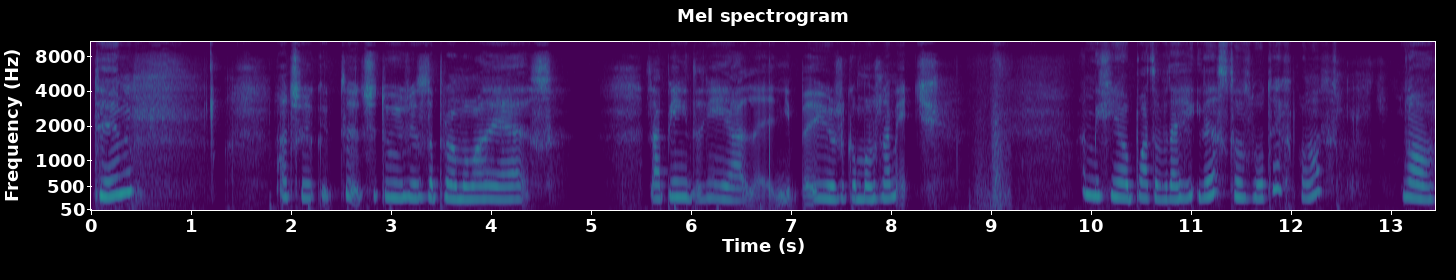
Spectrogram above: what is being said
tym. A czy, ty, czy tu już jest zapromowany? Jest. Za 5 dni, ale niby już go można mieć. A mi się nie opłaca wydać ile? 100 zł ponad? No,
